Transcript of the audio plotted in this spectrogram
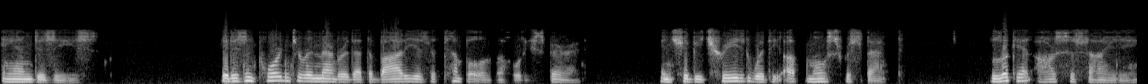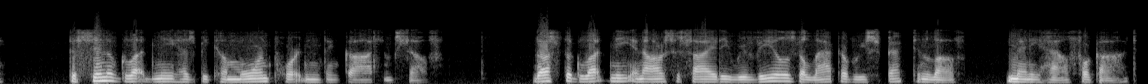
and disease. It is important to remember that the body is the temple of the Holy Spirit and should be treated with the utmost respect. Look at our society. The sin of gluttony has become more important than God Himself. Thus, the gluttony in our society reveals the lack of respect and love many have for God.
